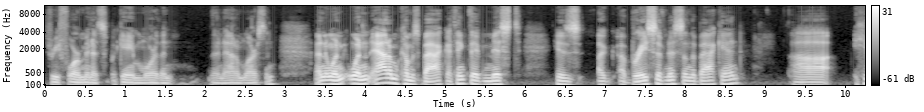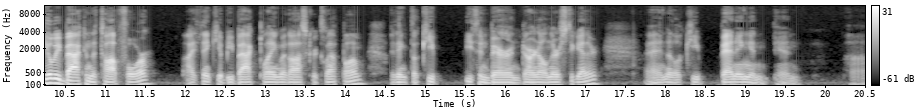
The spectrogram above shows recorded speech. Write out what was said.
three, four minutes a game more than than Adam Larsson. And when when Adam comes back, I think they've missed his abrasiveness on the back end. Uh, he'll be back in the top four. I think he'll be back playing with Oscar Klefbom. I think they'll keep Ethan Bear and Darnell Nurse together, and they'll keep Benning and and uh,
